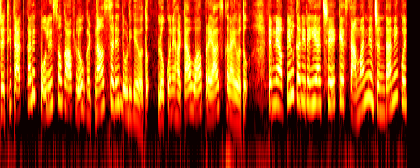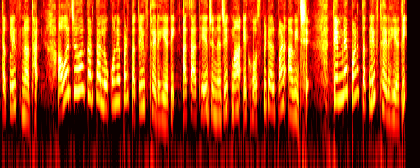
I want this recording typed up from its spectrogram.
જેથી તાત્કાલિક પોલીસનો કાફલો ઘટના સ્થળે દોડી ગયો હતો. લોકોને હટાવવા પ્રયાસ કરાયો હતો. તેમને અપીલ કરી રહ્યા છે કે સામાન્ય જનતાને કોઈ તકલીફ ન થાય. અવર જવર કરતા લોકોને પણ તકલીફ થઈ રહી હતી. આ સાથે જ નજીકમાં એક હોસ્પિટલ પણ આવી છે. તેમને પણ તકલીફ થઈ રહી હતી.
